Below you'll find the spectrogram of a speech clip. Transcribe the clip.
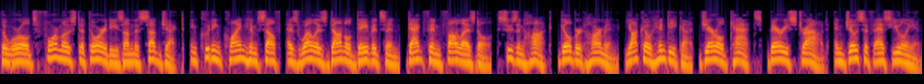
the world's foremost authorities on the subject, including Quine himself, as well as Donald Davidson, Dagfinn Føllesdal, Susan Haack, Gilbert Harman, Jaakko Hintikka, Gerald Katz, Barry Stroud, and Joseph S. Ullian.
